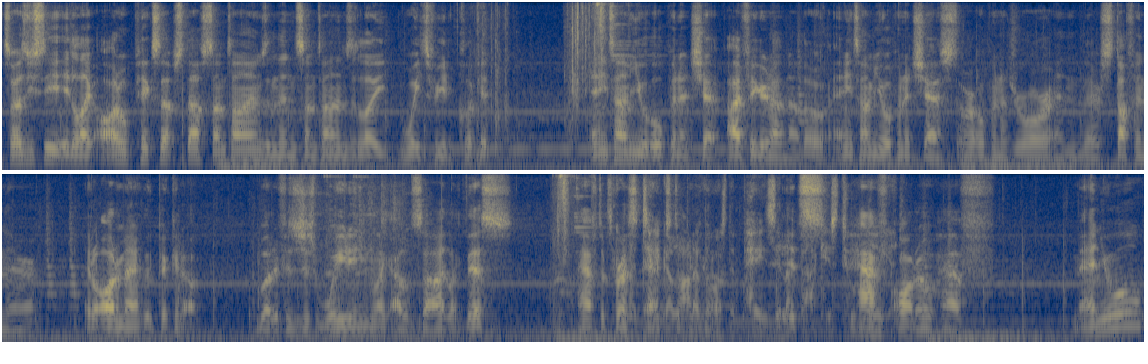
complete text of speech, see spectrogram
So as you see, it like auto picks up stuff sometimes, and then sometimes it like waits for you to click it. Anytime you open a chest, I figured out now though. Anytime you open a chest or open a drawer and there's stuff in there, it'll automatically pick it up. But if it's just waiting like outside like this, I have to It's press gonna take X a lot of it those up. to pay Zilla It's back his two half million. auto, half manual.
